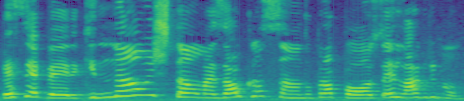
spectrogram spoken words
perceberem que não estão mais alcançando o propósito, eles largam de mão.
